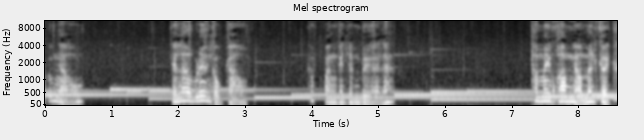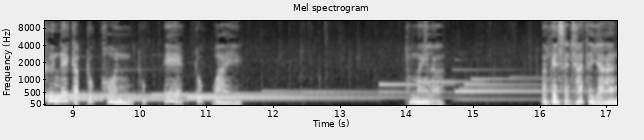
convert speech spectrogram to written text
ก็เหงา จะเล่าเรื่องเก่าๆ ก็ฟังกันจนเบื่อล้วทำไมความเหงามันเกิดขึ้นได้กับทุกคน ทุกเพศ ทุกวัยทำไมเหรอ มันเป็นสัญชาตญาณ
